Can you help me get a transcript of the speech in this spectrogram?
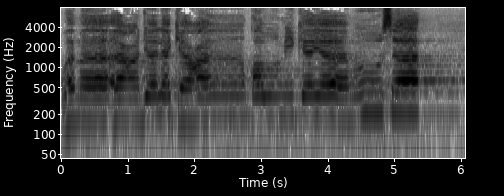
وما أعجلك عن قومك يا موسى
